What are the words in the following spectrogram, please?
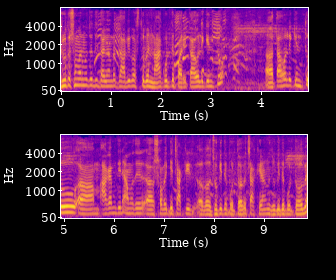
দ্রুত সময়ের মধ্যে যদি দাবি আমরা দাবি বাস্তবে না করতে পারি, তাহলে কিন্তু তাহলে কিন্তু আগামী দিনে আমাদের সবাইকে চাকরির ঝুঁকিতে পড়তে হবে, চাকরি হারানোর ঝুঁকিতে পড়তে হবে।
